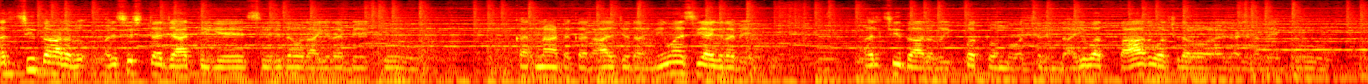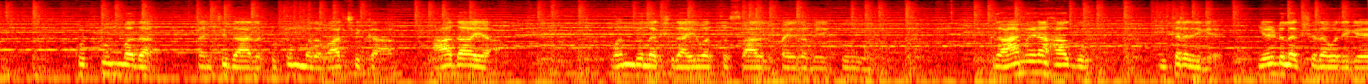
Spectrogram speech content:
ಅರ್ಜಿದಾರರು ಪರಿಶಿಷ್ಟ ಜಾತಿಗೆ ಸೇರಿದವರಾಗಿರಬೇಕು. ಕರ್ನಾಟಕ ರಾಜ್ಯದ ನಿವಾಸಿಯಾಗಿರಬೇಕು. ಅರ್ಜಿದಾರರು ಇಪ್ಪತ್ತೊಂದು ವರ್ಷದಿಂದ ಐವತ್ತಾರು ವರ್ಷದೊಳಗಾಗಿರಬೇಕು ಕುಟುಂಬದ ಅರ್ಜಿದಾರರ ಕುಟುಂಬದ ವಾರ್ಷಿಕ ಆದಾಯ ಒಂದು ಲಕ್ಷದ ಐವತ್ತು ಸಾವಿರ ರೂಪಾಯಿ ಇರಬೇಕು. ಗ್ರಾಮೀಣ ಹಾಗೂ ಇತರರಿಗೆ ಎರಡು ಲಕ್ಷದವರೆಗೆ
